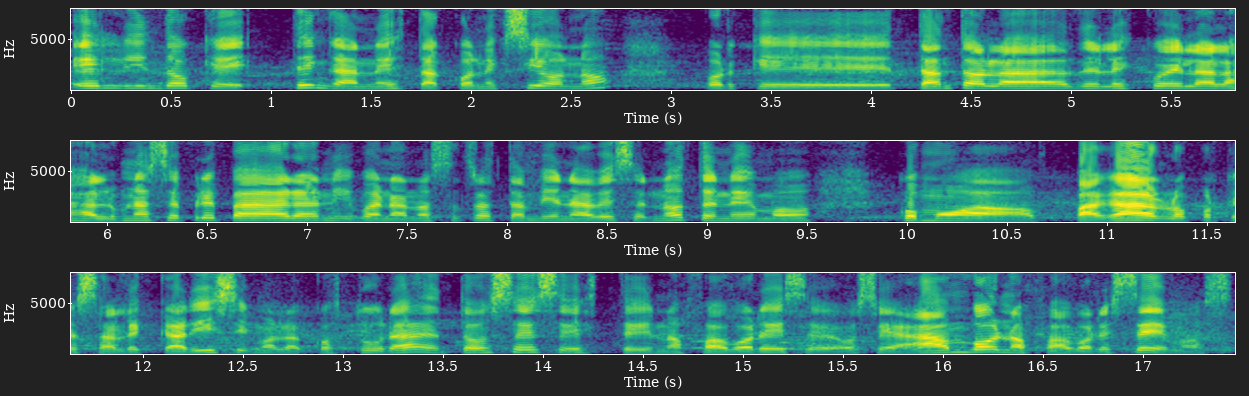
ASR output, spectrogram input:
es lindo que tengan esta conexión, ¿no? Porque tanto la de la escuela las alumnas se preparan y bueno, nosotros también a veces no tenemos cómo pagarlo porque sale carísimo la costura, entonces este, nos favorece, o sea, ambos nos favorecemos.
